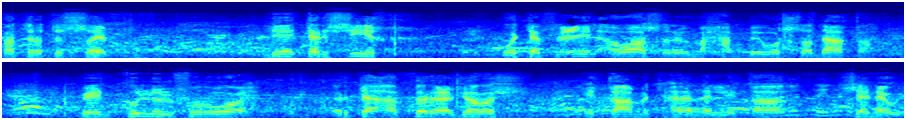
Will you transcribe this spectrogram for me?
فترة الصيف. لترسيخ وتفعيل أواصر المحبة والصداقة بين كل الفروع ارتأى فرع جرش إقامة هذا اللقاء سنوي.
